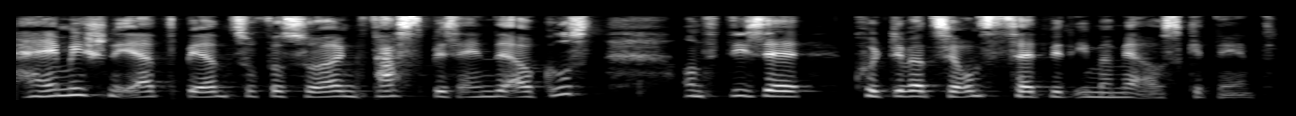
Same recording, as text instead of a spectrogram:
heimischen Erdbeeren zu versorgen, fast bis Ende August. Und diese Kultivationszeit wird immer mehr ausgedehnt.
